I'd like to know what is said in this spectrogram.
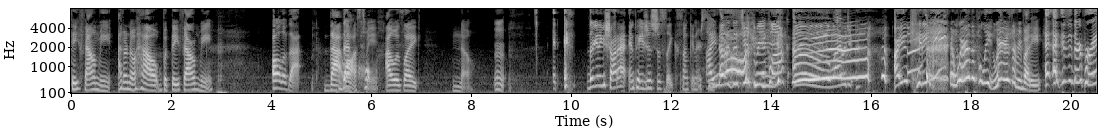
"They found me. I don't know how, but they found me." All of that. That, That lost whole- me. I was like, "No." It, they're getting shot at, and Paige is just like sunk in her seat. I know. Oh, is this your three o'clock? Oh, why would you? Are you kidding me? And where are the police? Where is everybody? Uh, uh, Is it their parade?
